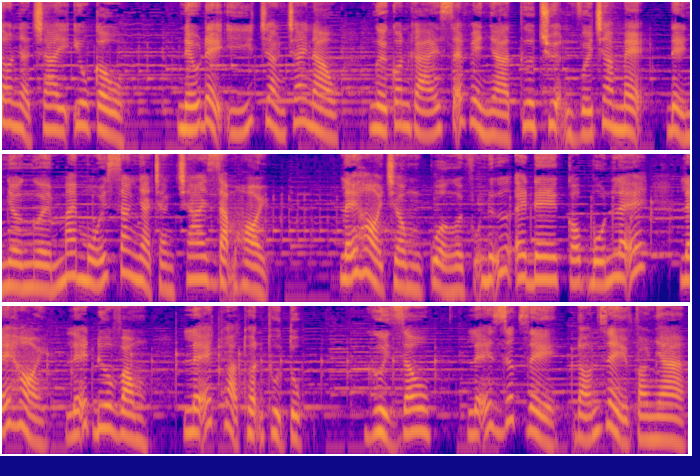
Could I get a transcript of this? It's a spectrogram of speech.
do nhà trai yêu cầu. Nếu để ý chàng trai nào, người con gái sẽ về nhà thưa chuyện với cha mẹ để nhờ người mai mối sang nhà chàng trai dạm hỏi. Lễ hỏi chồng của người phụ nữ ED có 4 lễ, lễ hỏi, lễ đưa vòng, lễ thỏa thuận thủ tục, gửi dâu, lễ rước rể, đón rể vào nhà.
